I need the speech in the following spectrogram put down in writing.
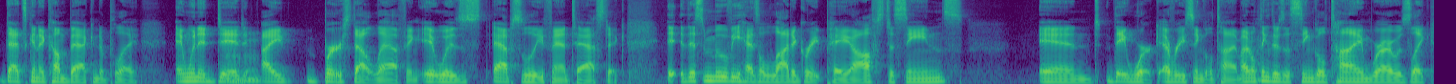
that's going to come back into play. And when it did, mm-hmm. I burst out laughing. It was absolutely fantastic. It, this movie has a lot of great payoffs to scenes, and they work every single time. I don't think there's a single time where I was like,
